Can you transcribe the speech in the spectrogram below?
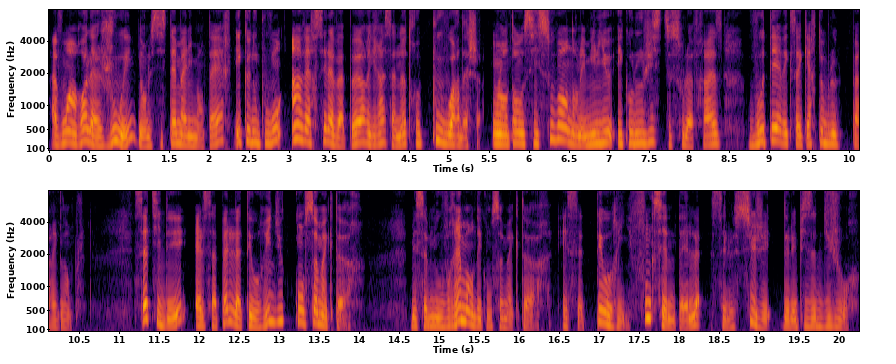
avons un rôle à jouer dans le système alimentaire et que nous pouvons inverser la vapeur grâce à notre pouvoir d'achat. On l'entend aussi souvent dans les milieux écologistes sous la phrase voter avec sa carte bleue, par exemple. Cette idée, elle s'appelle la théorie du consommateur. Mais sommes-nous vraiment des consommateurs? Et cette théorie fonctionne-t-elle? C'est le sujet de l'épisode du jour.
